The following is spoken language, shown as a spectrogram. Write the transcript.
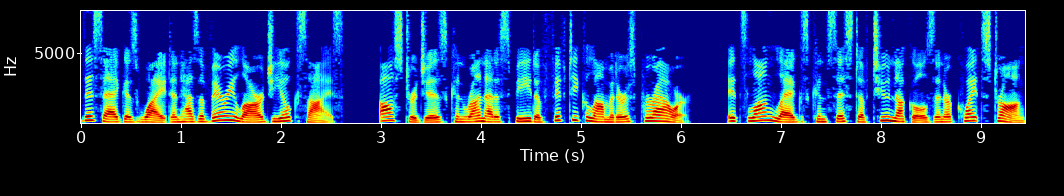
This egg is white and has a very large yolk size. Ostriches can run at a speed of 50 kilometers per hour. Its long legs consist of two knuckles and are quite strong.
